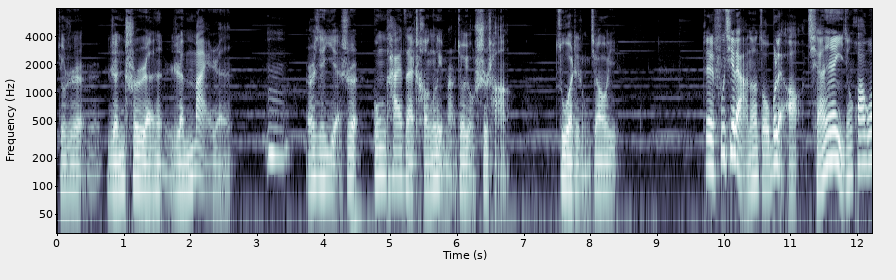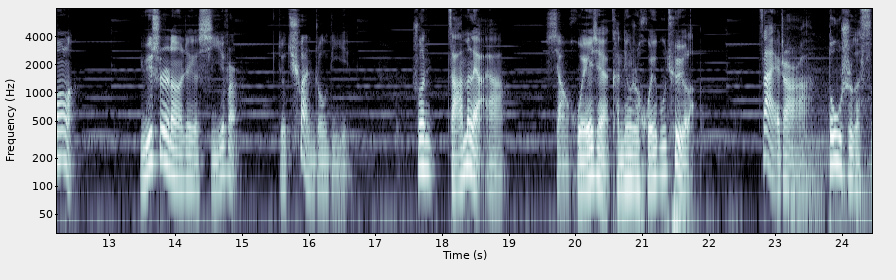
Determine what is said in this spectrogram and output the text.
就是人吃人，人卖人，嗯而且也是公开在城里面就有市场做这种交易。这夫妻俩呢走不了，钱也已经花光了，于是呢，这个媳妇儿就劝周迪说：“咱们俩呀，想回去肯定是回不去了，在这儿啊都是个死，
